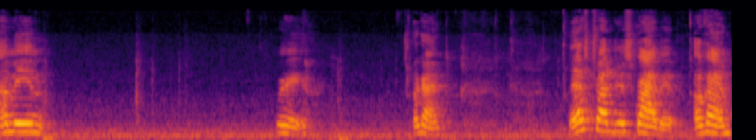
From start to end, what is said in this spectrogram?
I mean wait. Okay. Let's try to describe it. Okay.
